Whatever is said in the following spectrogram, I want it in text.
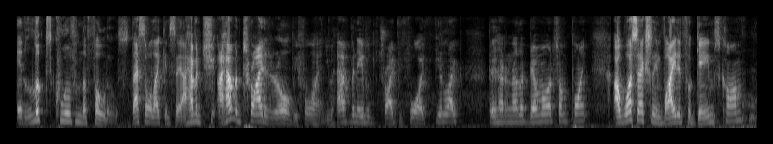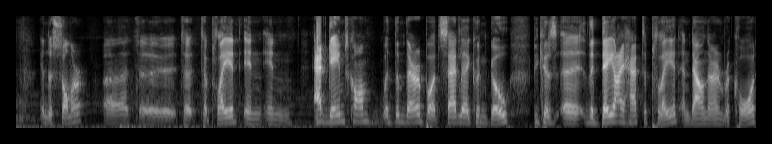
It looks cool from the photos. That's all I can say. I haven't I haven't tried it at all beforehand. You have been able to try it before. I feel like they had another demo at some point. I was actually invited for Gamescom in the summer uh, to to to play it in in at Gamescom with them there, but sadly I couldn't go because uh, the day I had to play it and down there and record,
